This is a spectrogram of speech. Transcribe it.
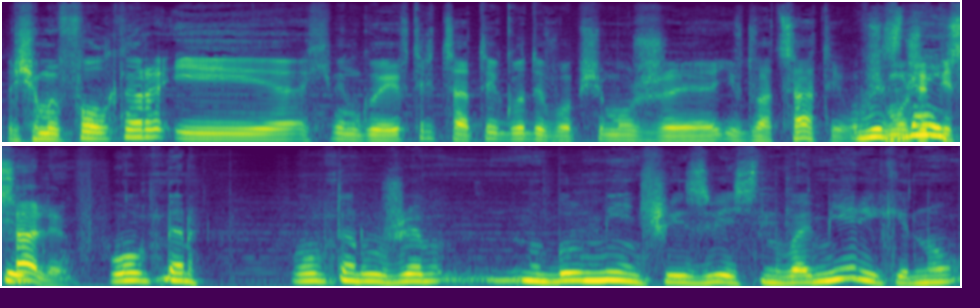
Причем и Фолкнер, и Хемингуэй в 30-е годы, в общем, уже и в 20-е, в общем, Вы знаете, уже писали. Фолкнер Фолкнер уже ну, был меньше известен в Америке, но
